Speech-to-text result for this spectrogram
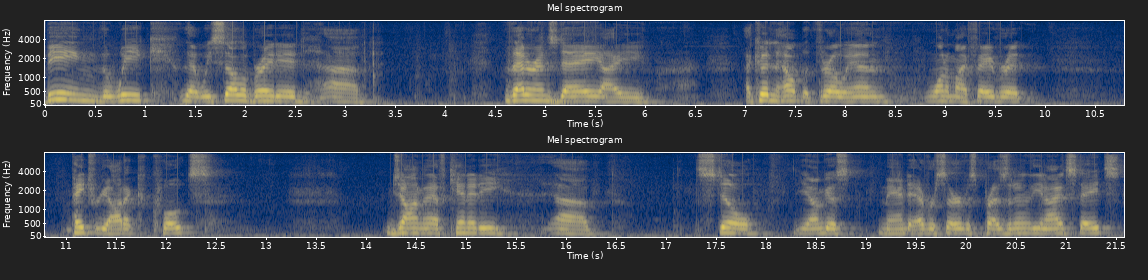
being the week that we celebrated uh, Veterans Day, I I couldn't help but throw in one of my favorite patriotic quotes. John F. Kennedy, uh, still youngest man to ever serve as president of the United States,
